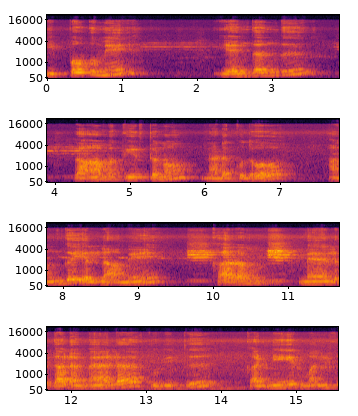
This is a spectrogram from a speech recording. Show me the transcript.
இப்போவுமே எங்கெங்கு ராம கீர்த்தனம் நடக்குதோ அங்கே எல்லாமே கரம் மேலே தலை மேலே குதித்து கண்ணீர் மல்க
